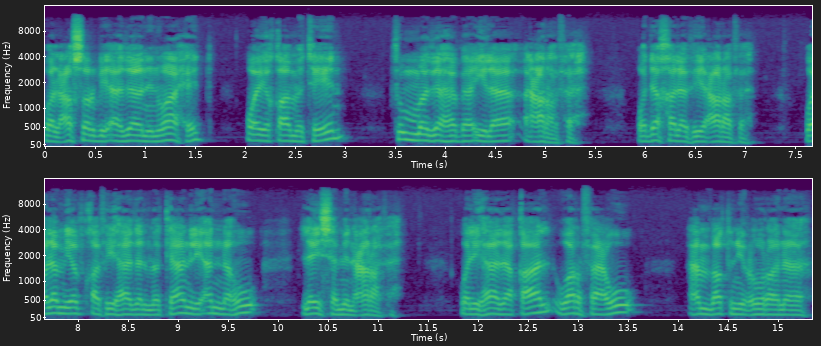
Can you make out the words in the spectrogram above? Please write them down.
والعصر بأذان واحد وإقامتين ثم ذهب إلى عرفة ودخل في عرفة ولم يبق في هذا المكان لأنه ليس من عرفة. ولهذا قال وارفعوا عن بطن عرنا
